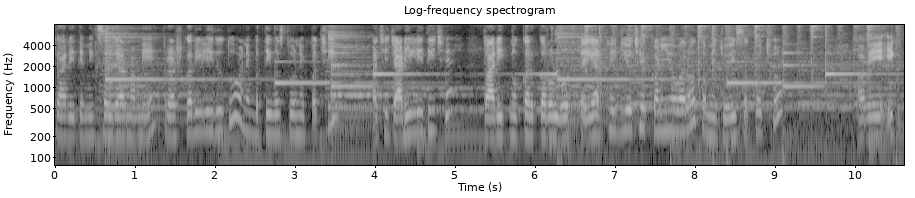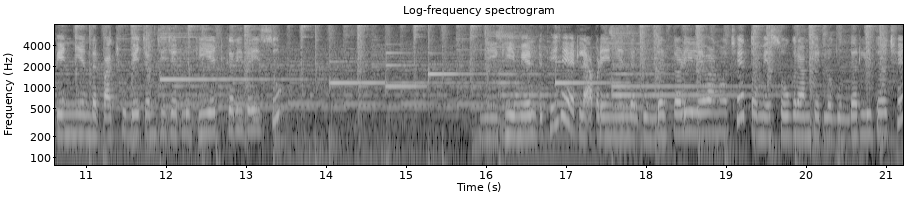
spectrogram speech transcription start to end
તો આ રીતે મિક્સર જારમાં મેં ક્રશ કરી લીધું હતું અને બધી વસ્તુઓને પછી પાછી ચાળી લીધી છે. તો આ રીતનો કરકરો લોટ તૈયાર થઈ ગયો છે કણીઓવાળો. તમે જોઈ શકો છો. હવે એક પેનની અંદર પાછું બે ચમચી જેટલું ઘી એડ કરી દઈશું. અને ઘી મેલ્ટ થઈ જાય એટલે આપણે એની અંદર ગુંદર તળી લેવાનો છે. તો મેં સો ગ્રામ જેટલો ગુંદર લીધો છે.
